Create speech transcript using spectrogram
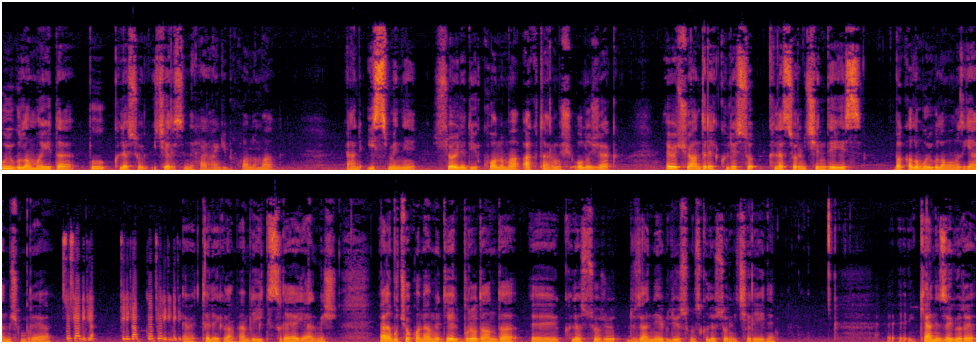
uygulamayı da bu klasör içerisinde herhangi bir konuma yani ismini söylediği konuma aktarmış olacak. Evet şu an direkt klasör, klasörün içindeyiz. Bakalım uygulamamız gelmiş mi buraya? Sosyal medya. Telegram kontrol edilmedi. Evet Telegram hem de ilk sıraya gelmiş. Yani bu çok önemli değil. Buradan da e, klasörü düzenleyebiliyorsunuz klasörün içeriğini. Kendinize göre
